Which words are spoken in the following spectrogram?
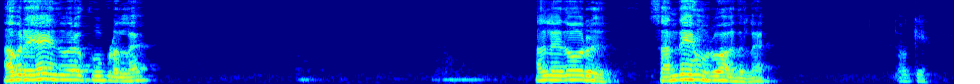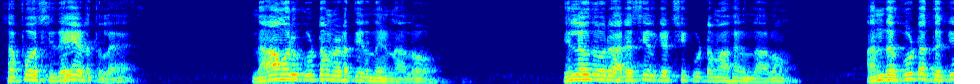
அவரை ஏன் இதுவரை கூப்பிடல? அதுல ஏதோ ஒரு சந்தேகம் உருவாகுதுல்ல? ஓகே. சப்போஸ் இதே இடத்துல நான் ஒரு கூட்டம் நடத்தி இல்லது ஒரு அரசியல் கட்சி கூட்டமாக இருந்தாலும் அந்த கூட்டத்துக்கு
